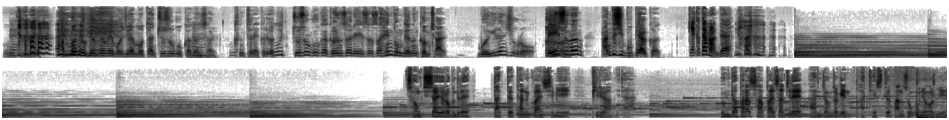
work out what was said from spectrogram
네. 한 번도 경험해 보지 못한 주술국가 음. 건설 큰 틀에 그리고 우- 주술국가 건설에 있어서 행동되는 검찰 뭐 이런 식으로 베이스는 반드시 부패할 것 깨끗하면 안 돼. 정치자 여러분들의 따뜻한 관심이 필요합니다. 응답하라 4847의 안정적인 팟캐스트 방송 운영을 위해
